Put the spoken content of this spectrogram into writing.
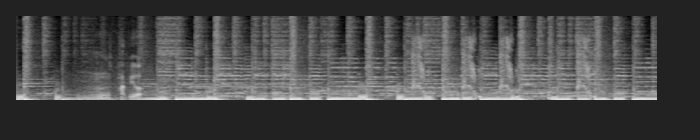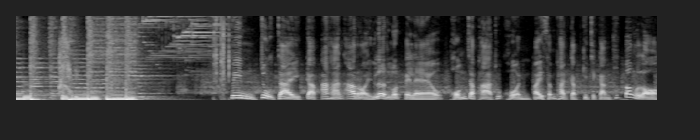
อื้อหือผักเยอะ จุใจกับอาหารอร่อยเลิศรสไปแล้ว ผมจะพาทุกคนไปสัมผัสกับกิจกรรมที่ต้องลอง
